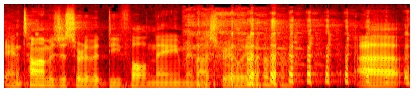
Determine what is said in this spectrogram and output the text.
and Tom is just sort of a default name in Australia. Uh,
